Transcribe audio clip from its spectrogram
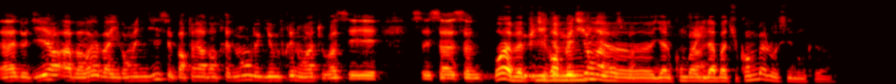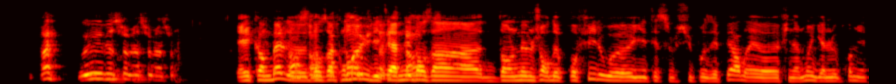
de dire ah bah ouais bah Yvan Mendy c'est le partenaire d'entraînement de Guillaume Frénois tu vois c'est ça, ça Ouais, bah puis petit, Mendy, il y a le combat, il a battu Campbell aussi, donc. ouais oui, oui bien sûr bien sûr bien sûr Et Campbell, Non, euh, dans un combat il était amené dans un dans le même genre de profil où euh, il était supposé perdre et euh, finalement il gagne le premier.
